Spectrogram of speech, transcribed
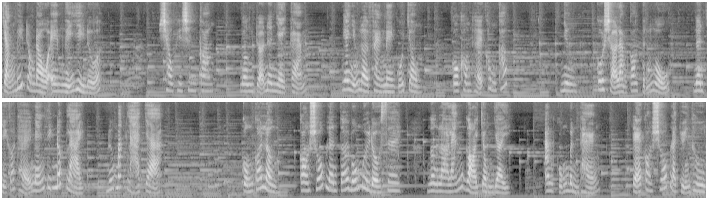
Chẳng biết trong đầu em nghĩ gì nữa. Sau khi sinh con, ngân trở nên nhạy cảm. Nghe những lời phàn nàn của chồng, cô không thể không khóc. Nhưng cô sợ làm con tỉnh ngủ nên chỉ có thể nén tiếng nấc lại, nước mắt lạ chả. Cũng có lần, con sốt lên tới 40 độ C, Ngân lo lắng gọi chồng dậy. Anh cũng bình thản, Trẻ con sốt là chuyện thường.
